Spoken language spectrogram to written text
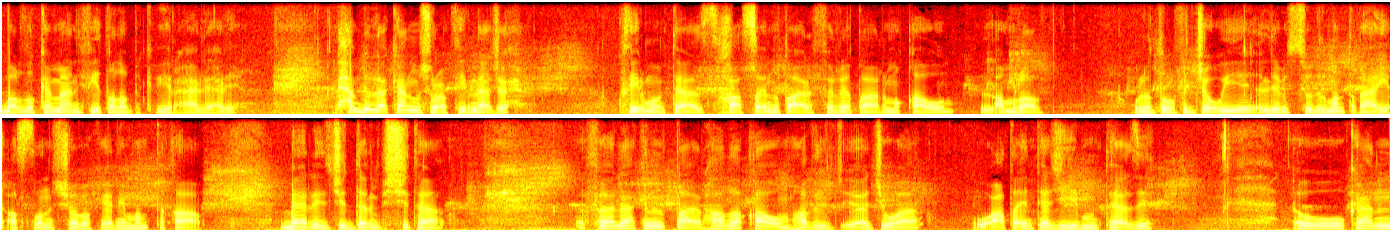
برضه كمان في طلب كبير عالي عليه. الحمد لله كان المشروع كثير ناجح كثير ممتاز خاصة إنه طائر الفري طائر مقاوم للأمراض وللظروف الجوية اللي بتسود المنطقة. هي أصلا الشبك يعني منطقة بارده جدا بالشتاء. فلكن الطائر هذا قاوم هذه الأجواء وأعطى إنتاجية ممتازة. وكان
